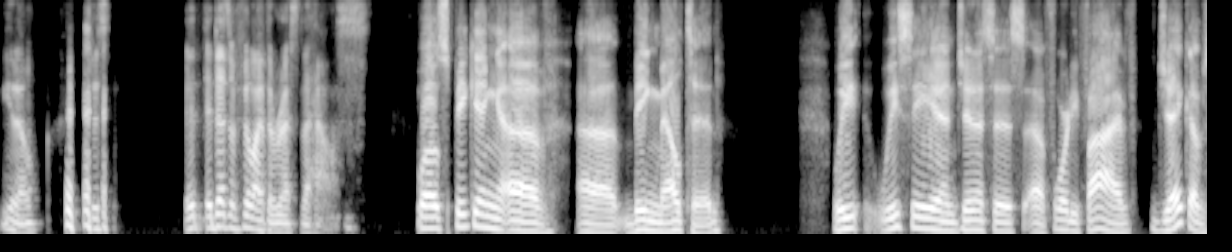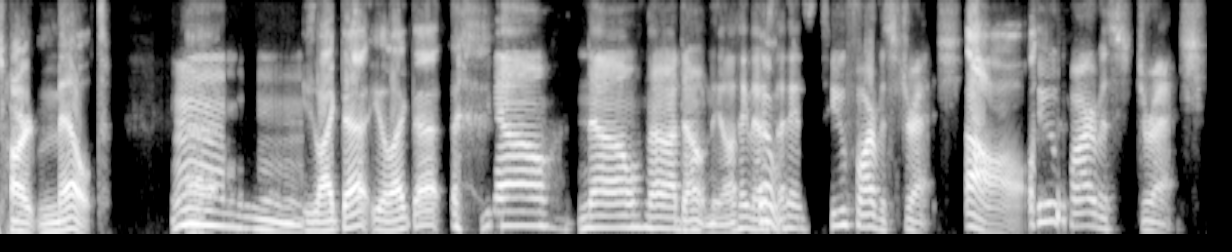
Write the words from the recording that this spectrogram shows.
you know, just it, it doesn't feel like the rest of the house. Well, speaking of uh being melted, we we see in Genesis uh, 45 Jacob's heart melt uh, mm. You like that? You like that? no, no, no, I don't, Neal. I think that's no. I think it's too far of a stretch. Oh, too far of a stretch.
